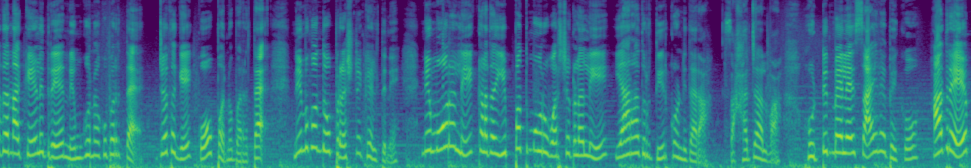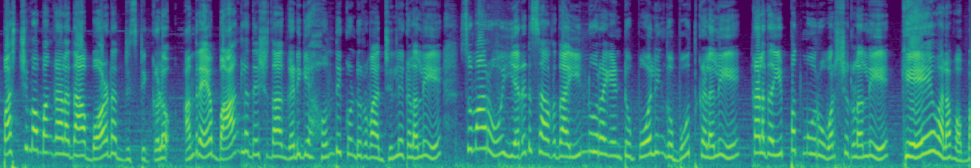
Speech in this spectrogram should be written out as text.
ಅದನ್ನು ಕೇಳಿದ್ರೆ ನಿಮಗೂ ನಗು ಬರುತ್ತೆ, ಜೊತೆಗೆ ಕೋಪನು ಬರುತ್ತೆ. ನಿಮಗೊಂದು ಪ್ರಶ್ನೆ ಕೇಳ್ತೀನಿ. ನಿಮ್ಮೂರಲ್ಲಿ ಕಳೆದ ಇಪ್ಪತ್ಮೂರು ವರ್ಷಗಳಲ್ಲಿ ಯಾರಾದರೂ ತೀರ್ಕೊಂಡಿದ್ದಾರಾ? ಸಹಜ ಅಲ್ವಾ ಹುಟ್ಟಿದ ಮೇಲೆ ಸಾಯಲೇಬೇಕು. ಆದರೆ ಪಶ್ಚಿಮ ಬಂಗಾಳದ ಬಾರ್ಡರ್ ಡಿಸ್ಟಿಕ್ಗಳು ಅಂದ್ರೆ ಬಾಂಗ್ಲಾದೇಶದ ಗಡಿಗೆ ಹೊಂದಿಕೊಂಡಿರುವ ಜಿಲ್ಲೆಗಳಲ್ಲಿ ಸುಮಾರು ಎರಡು ಸಾವಿರದ ಇನ್ನೂರ ಎಂಟು ಪೋಲಿಂಗ್ ಬೂತ್ಗಳಲ್ಲಿ ಕಳೆದ ಇಪ್ಪತ್ಮೂರು ವರ್ಷಗಳಲ್ಲಿ ಕೇವಲ ಒಬ್ಬ,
